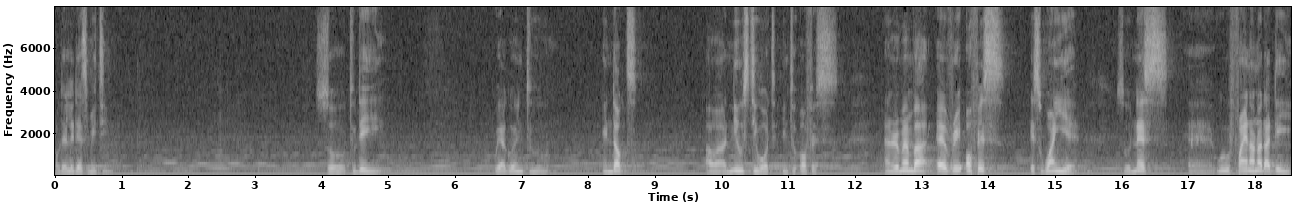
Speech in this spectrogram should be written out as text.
of the leaders meeting. So today we are going to induct our new steward into office. And remember every office is one year. So next uh, we will find another day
